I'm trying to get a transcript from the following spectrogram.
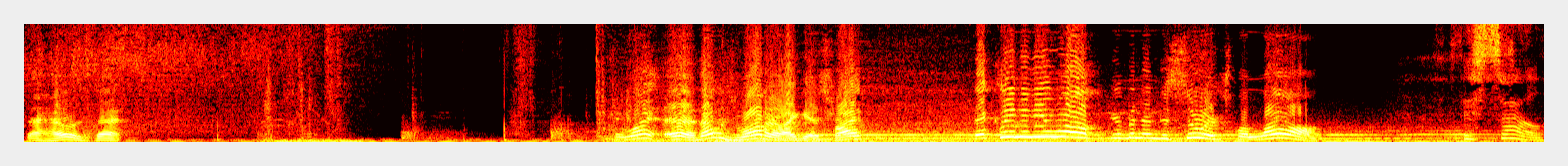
the hell is that? Hey, why? Uh, that was water, I guess, right? They're cleaning you up. You've been in the sewers for long. This cell.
